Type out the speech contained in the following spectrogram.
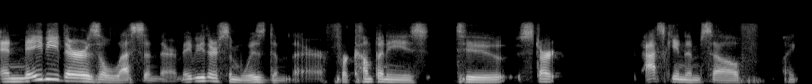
And maybe there is a lesson there. Maybe there's some wisdom there for companies to start asking themselves like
